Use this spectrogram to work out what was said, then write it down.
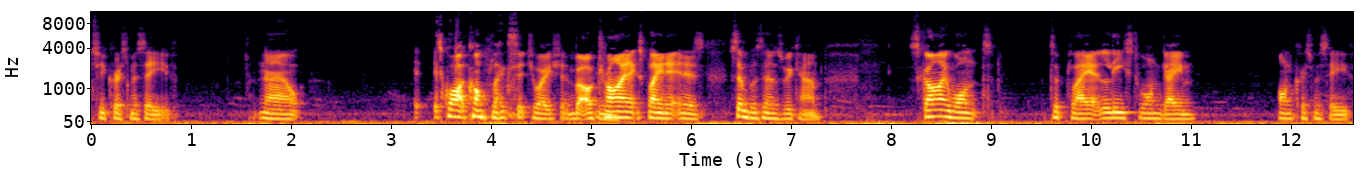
to Christmas Eve. Now, it's quite a complex situation, but I'll hmm. try and explain it in as simple terms as we can. Sky want to play at least one game on Christmas Eve.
